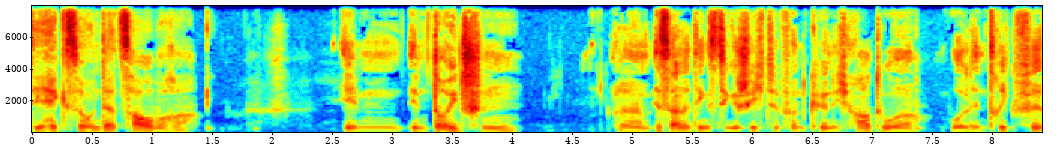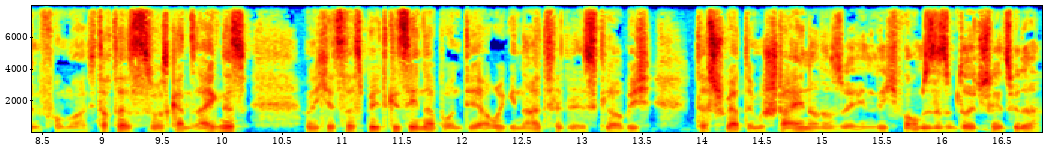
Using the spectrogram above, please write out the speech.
Die Hexe und der Zauberer. Im, im Deutschen äh, ist allerdings die Geschichte von König Arthur wohl in Trickfilmformat. Ich dachte, das ist was ganz eigenes. Wenn ich jetzt das Bild gesehen habe und der Originaltitel ist, glaube ich, das Schwert im Stein oder so ähnlich. Warum sie das im Deutschen jetzt wieder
